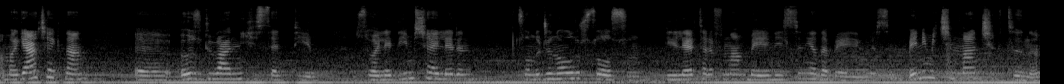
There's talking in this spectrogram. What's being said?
Ama gerçekten e, özgüvenli hissettiğim, söylediğim şeylerin sonucu ne olursa olsun birileri tarafından beğenilsin ya da beğenilmesin benim içimden çıktığını,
